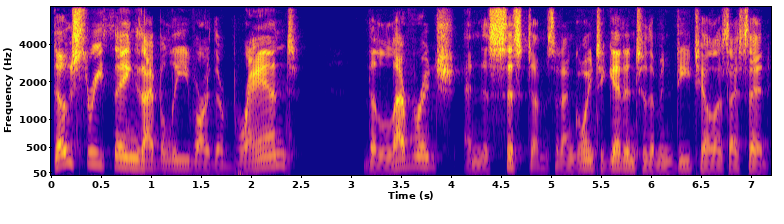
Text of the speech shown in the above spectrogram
those three things I believe are the brand, the leverage, and the systems. And I'm going to get into them in detail, as I said,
